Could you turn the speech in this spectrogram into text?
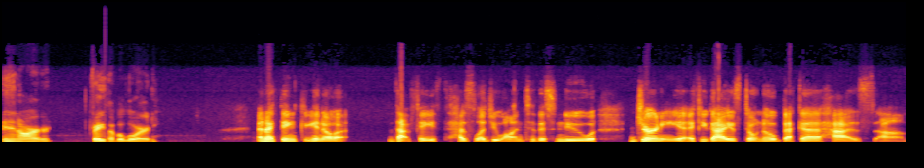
in our faith of the lord and i think you know that faith has led you on to this new journey if you guys don't know becca has um,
